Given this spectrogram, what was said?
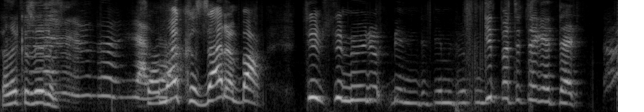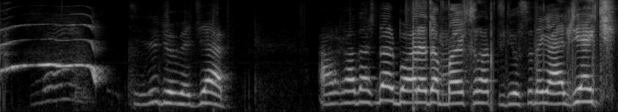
Sana kızarım. Sana kızarım bak. Kimsin böyle benim dediğimi diyorsun. Git patete getir. Seni döveceğim. Arkadaşlar bu arada Minecraft videosu da gelecek.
